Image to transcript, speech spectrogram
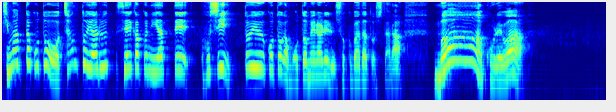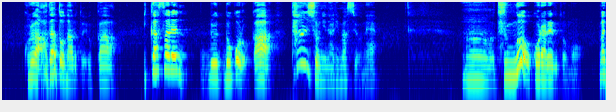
決まったことをちゃんとやる、正確にやってほしいということが求められる職場だとしたら、まあ、これは、これはあだとなるというか、生かされるどころか短所になりますよね。うん、すんごい怒られると思う。まあ、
